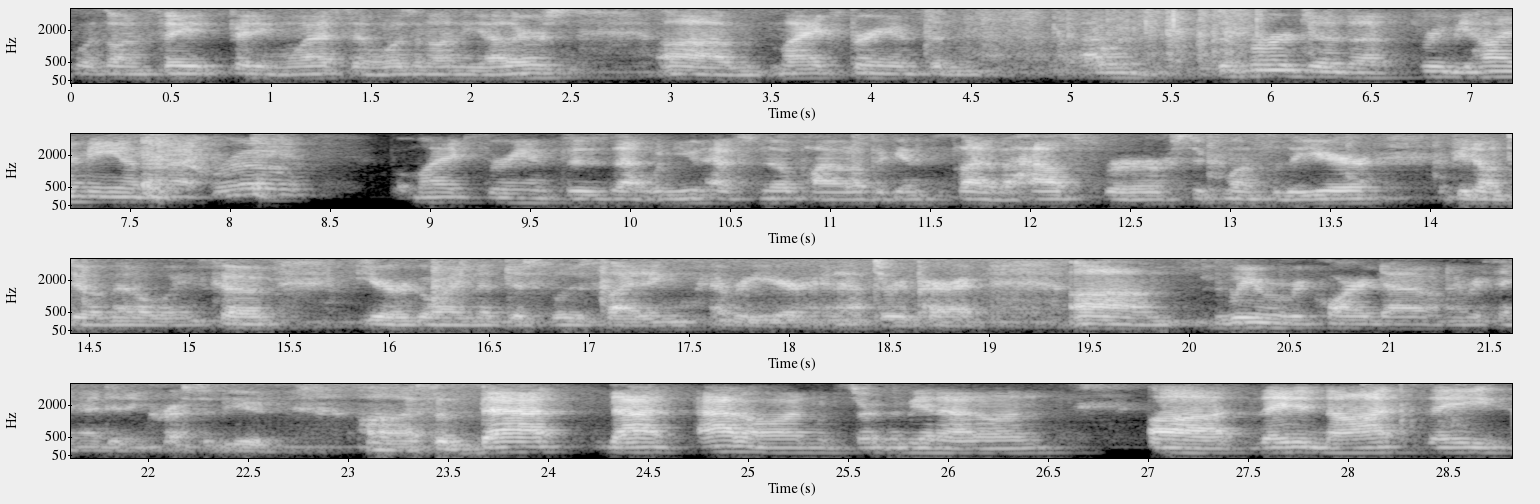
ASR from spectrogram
was on Fading West and wasn't on the others. Um, my experience and I would defer to the three behind me on the back row. But my experience is that when you have snow piled up against the side of a house for six months of the year, if you don't do a metal wainscot, you're going to just lose siding every year and have to repair it. Um, we were required that on everything I did in Crested Butte. Uh, so that, that add-on would certainly be an add-on. Uh, they did not, they,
